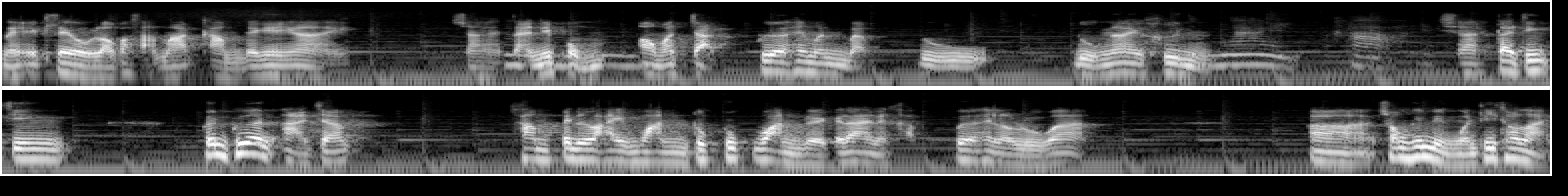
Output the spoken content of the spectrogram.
ใน Excel เราก็สามารถทำได้ง่าย ๆ ใช่ แต่อันนี้ผมเอามาจัดเพื่อให้มันแบบดูดูง่ายขึ้นง่ายค่ะใช่แต่จริง ๆ เพื่อนๆอาจจะทำเป็นรายวันทุก ๆ วันเลยก็ได้นะครับ เพื่อให้เรารู้ว่าอ่าช่องที่หนึ่งวันที่เท่าไหร่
